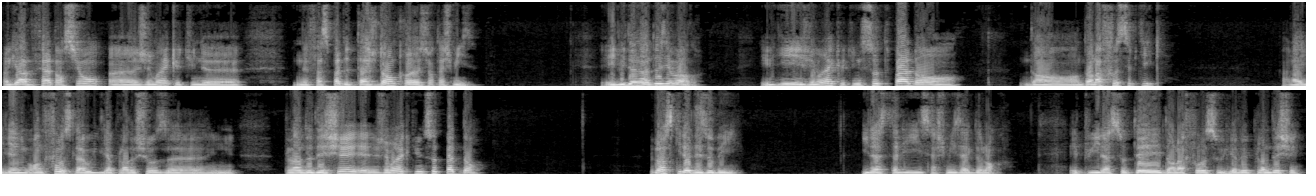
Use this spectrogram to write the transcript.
regarde, fais attention, euh, j'aimerais que tu ne, fasses pas de taches d'encre sur ta chemise. Et il lui donne un deuxième ordre. Il lui dit, j'aimerais que tu ne sautes pas dans, dans, la fosse sceptique. Voilà, il y a une grande fosse là où il y a plein de choses, euh, plein de déchets, j'aimerais que tu ne sautes pas dedans. Lorsqu'il a désobéi, il a sali sa chemise avec de l'encre et puis il a sauté dans la fosse où il y avait plein de déchets.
